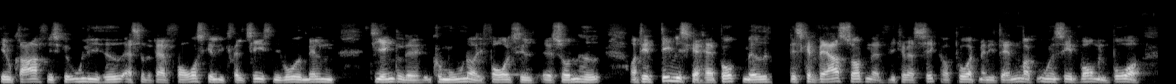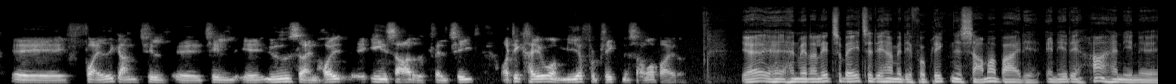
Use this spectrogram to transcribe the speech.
geografiske ulighed, altså der er forskel i kvalitetsniveauet mellem de enkelte kommuner i forhold til øh, sundhed. Og det er det, vi skal have bugt med. Det skal være sådan, at vi kan være sikre på, at man i Danmark, uanset hvor man bor, øh, får adgang til, øh, til øh, ydelser af en høj ensartet kvalitet. Og det kræver mere forpligtende samarbejde. Ja, han vender lidt tilbage til det her med det forpligtende samarbejde. Annette, har han en, øh,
